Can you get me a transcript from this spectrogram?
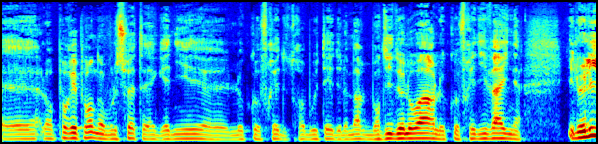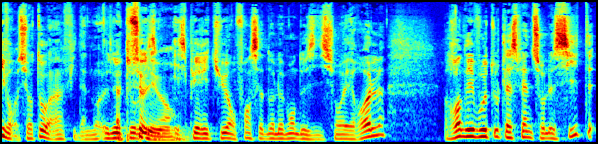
Euh, alors pour répondre, on vous le souhaite hein, gagner euh, le coffret de trois bouteilles de la marque Bandit de Loire, le coffret Divine et le livre surtout, hein, finalement, de Absolument. tourisme et spiritueux en France et dans le monde aux éditions Erol. Rendez-vous toute la semaine sur le site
